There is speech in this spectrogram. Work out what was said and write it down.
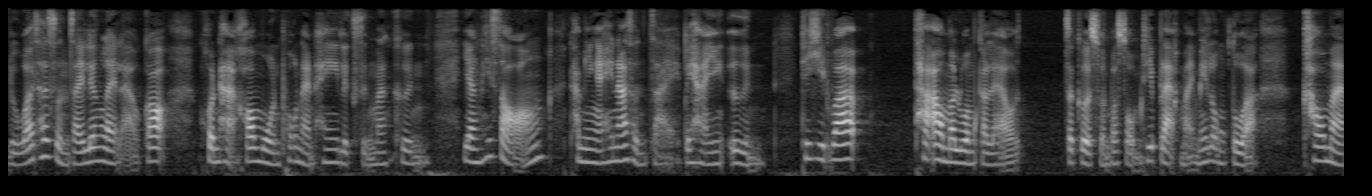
หรือว่าถ้าสนใจเรื่องอะไรแล้ว ก็ค้นหาข้อมูลพวกนั้นให้ลึกซึ้งมากขึ้น อย่างที่สองทำยังไงให้น่าสนใจ ไปหาอย่างอื่น ที่คิดว่าถ้าเอามารวมกันแล้ว จะเกิดส่วนผสมที่แปลกใหม่ไม่ลงตัวเข้ามา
